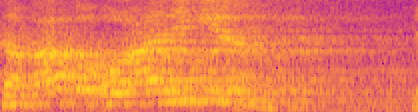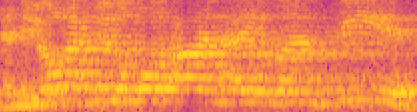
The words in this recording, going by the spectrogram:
ثقافة قرآنية. يعني لغة القرآن أيضا فيه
